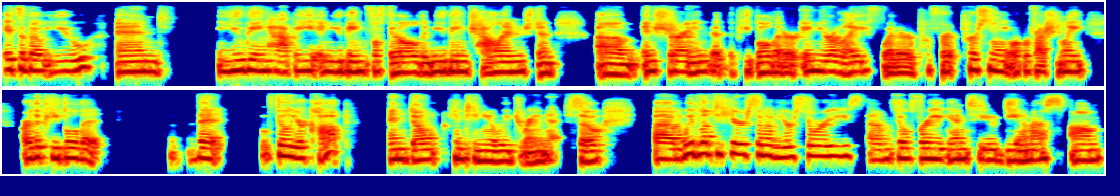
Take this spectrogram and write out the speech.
it's about you and you being happy and you being fulfilled and you being challenged and um, ensuring that the people that are in your life whether prefer- personally or professionally are the people that that fill your cup and don't continually drain it. So um, we'd love to hear some of your stories. Um, feel free again to dm us um,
